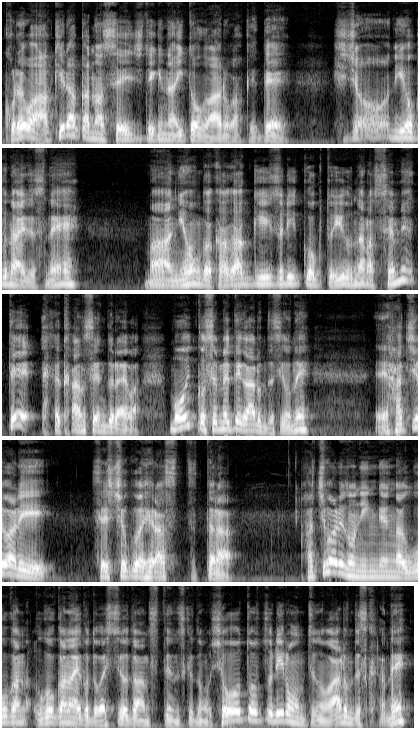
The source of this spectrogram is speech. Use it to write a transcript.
これは明らかな政治的な意図があるわけで非常に良くないですね。まあ日本が科学技術立国というならせめて 感染ぐらいはもう一個せめてがあるんですよね。8割接触を減らすって言ったら8割の人間が動か動かないことが必要だなんつってるんですけども、衝突理論っていうのがあるんですからね。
